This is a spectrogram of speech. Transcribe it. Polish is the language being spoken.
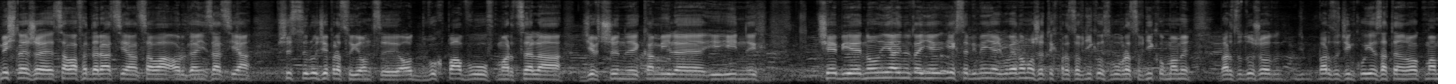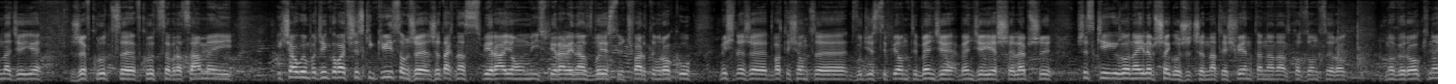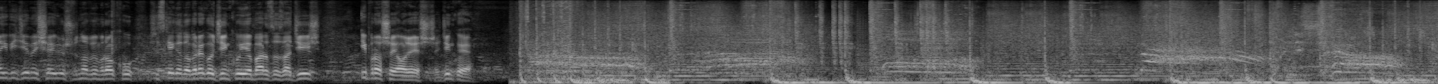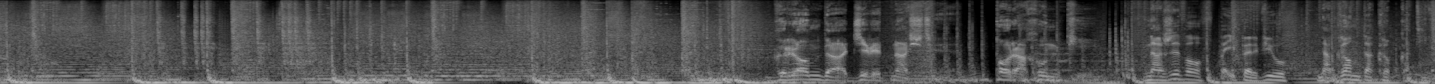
Myślę, że cała federacja, cała organizacja, wszyscy ludzie pracujący, od dwóch Pawłów, Marcela, dziewczyny, Kamile i innych, Ciebie, no ja tutaj nie, nie chcę wymieniać, bo wiadomo, że tych pracowników, współpracowników mamy bardzo dużo. Bardzo dziękuję za ten rok. Mam nadzieję, że wkrótce, wkrótce wracamy i, i chciałbym podziękować wszystkim kibicom, że, że tak nas wspierają i wspierali nas w 2024 roku. Myślę, że 2025 będzie, będzie jeszcze lepszy. Wszystkiego najlepszego życzę na te święta, na nadchodzący rok, nowy rok. No i widzimy się już w nowym roku. Wszystkiego dobrego. Dziękuję bardzo za dziś i proszę o jeszcze. Dziękuję. Gromda 19. Porachunki. Na żywo w pay-per-view na gromda.tv.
